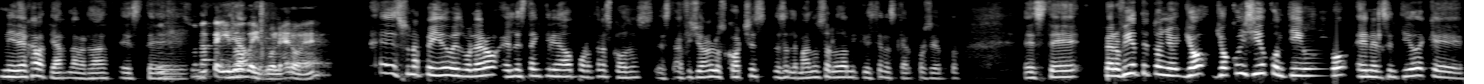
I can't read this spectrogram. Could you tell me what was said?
ni deja batear, la verdad. Este, es un apellido digamos, beisbolero, ¿eh? Es un apellido beisbolero, él está inclinado por otras cosas, está aficionado a los coches, les le mando un saludo a mi Cristian Escar, por cierto. Este, pero fíjate, Toño, yo, yo coincido contigo en el sentido de que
